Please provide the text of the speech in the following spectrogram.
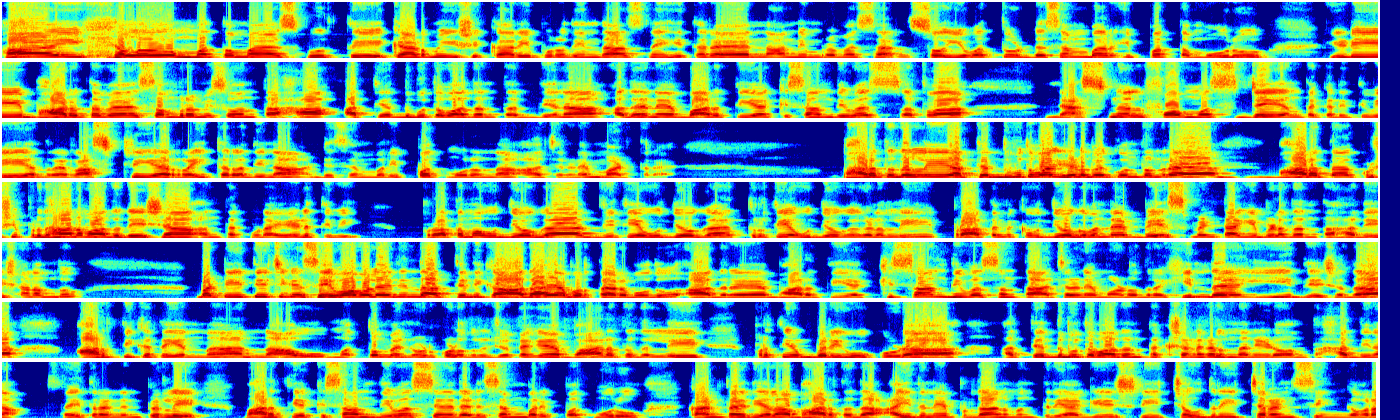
Hi hello ಮತ್ತೊಮ್ಮೆ ಸ್ಫೂರ್ತಿ academy ಶಿಕಾರಿಪುರದಿಂದ. ಸ್ನೇಹಿತರೆ, ನಾನ್ ನಿಮ್ ರಮೇಶ್ ಸರ್. ಸೊ ಇವತ್ತು ಡಿಸೆಂಬರ್ ಇಪ್ಪತ್ತ ಮೂರು, ಇಡೀ ಭಾರತವೇ ಸಂಭ್ರಮಿಸುವಂತಹ ಅತ್ಯದ್ಭುತವಾದಂತ ದಿನ. ಅದೇನೆ ಭಾರತೀಯ ಕಿಸಾನ್ ದಿವಸ್ ಅಥವಾ ನ್ಯಾಷನಲ್ ಫಾರ್ಮರ್ಸ್ ಡೇ ಅಂತ ಕರಿತೀವಿ. ಅಂದ್ರೆ ರಾಷ್ಟ್ರೀಯ ರೈತರ ದಿನ. ಡಿಸೆಂಬರ್ ಇಪ್ಪತ್ತ್ ಮೂರನ್ನ ಆಚರಣೆ ಮಾಡ್ತಾರೆ. ಭಾರತದಲ್ಲಿ ಅತ್ಯದ್ಭುತವಾಗಿ ಹೇಳಬೇಕು ಅಂತಂದ್ರೆ ಭಾರತ ಕೃಷಿ ಪ್ರಧಾನವಾದ ದೇಶ ಅಂತ ಕೂಡ ಹೇಳ್ತೀವಿ ಪ್ರಥಮ ಉದ್ಯೋಗ, ದ್ವಿತೀಯ ಉದ್ಯೋಗ, ತೃತೀಯ ಉದ್ಯೋಗಗಳಲ್ಲಿ ಪ್ರಾಥಮಿಕ ಉದ್ಯೋಗವನ್ನೇ ಬೇಸ್ಮೆಂಟ್ ಆಗಿ ಬೆಳೆದಂತಹ ದೇಶ ನಮ್ದು. ಬಟ್ ಇತ್ತೀಚೆಗೆ ಸೇವಾ ವಲಯದಿಂದ ಅತ್ಯಧಿಕ ಆದಾಯ ಬರ್ತಾ ಇರಬಹುದು. ಆದರೆ ಭಾರತೀಯ ಕಿಸಾನ್ ದಿವಸ್ ಅಂತ ಆಚರಣೆ ಮಾಡೋದ್ರ ಹಿಂದೆ ಈ ದೇಶದ ಆರ್ಥಿಕತೆಯನ್ನ ನಾವು ಮತ್ತೊಮ್ಮೆ ನೋಡ್ಕೊಳ್ಳೋದ್ರ ಜೊತೆಗೆ ಭಾರತದಲ್ಲಿ ಪ್ರತಿಯೊಬ್ಬರಿಗೂ ಕೂಡ ಅತ್ಯದ್ಭುತವಾದಂತ ಕ್ಷಣಗಳನ್ನ ನೀಡುವಂತಹ ದಿನ. ಸ್ನೇಹಿತರ, ನೆನಪಿರ್ಲಿ, ಭಾರತೀಯ ಕಿಸಾನ್ ದಿವಸ್ ಏನಿದೆ? ಡಿಸೆಂಬರ್ ಇಪ್ಪತ್ತ್ ಮೂರು ಕಾಣ್ತಾ ಇದೆಯಲ್ಲ, ಭಾರತದ ಐದನೇ ಪ್ರಧಾನಮಂತ್ರಿಯಾಗಿ ಶ್ರೀ ಚೌಧರಿ ಚರಣ್ ಸಿಂಗ್ ಅವರ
